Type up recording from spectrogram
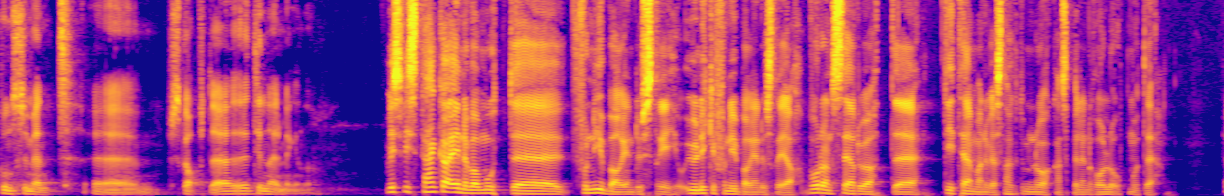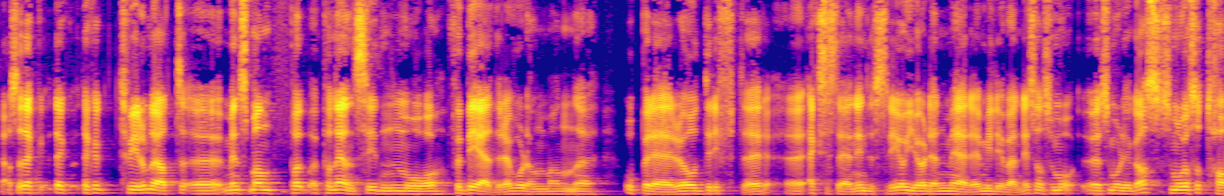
konsumentskapte tilnærmingene. Hvis vi tenker innover mot uh, fornybar industri og ulike fornybare industrier, hvordan ser du at uh, de temaene vi har snakket om nå, kan spille en rolle opp mot det? Ja, det, det, det, er ikke tvil om det at uh, mens man på, på, den ene siden må forbedre hvordan man opererer og drifter eksisterende industri og gjør den mer miljøvennlig, sånn som, som olje og gass, så må vi også ta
